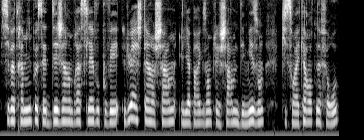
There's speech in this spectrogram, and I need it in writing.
Si votre ami possède déjà un bracelet, vous pouvez lui acheter un charme. Il y a par exemple les charmes des maisons qui sont à 49 euros.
